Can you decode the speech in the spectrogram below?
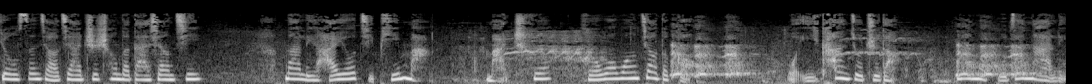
用三脚架支撑的大相机。那里还有几匹马、马车和汪汪叫的狗，我一看就知道，妈妈不在那里，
